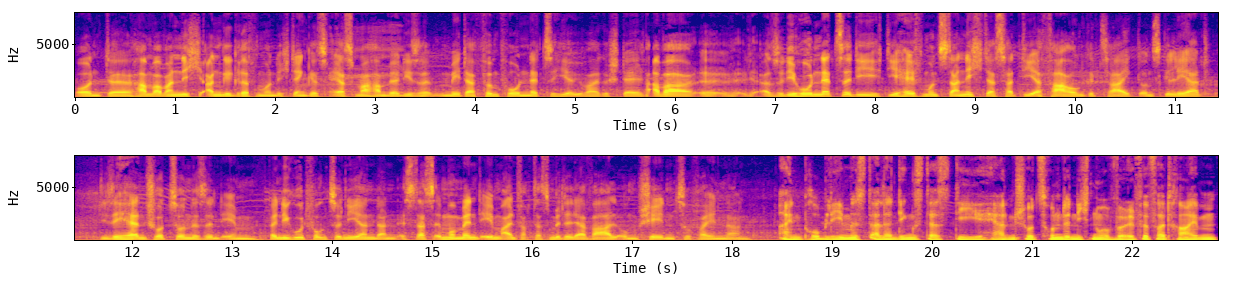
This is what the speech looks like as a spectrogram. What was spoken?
und äh, haben aber nicht angegriffen. Und ich denke, erstmal haben wir diese Meter fünf hohen Netze hier überall gestellt. Aber äh, also die hohen Netze, die, die helfen uns da nicht. Das hat die Erfahrung gezeigt, uns gelehrt. Diese Herdenschutzhunde sind eben, wenn die gut funktionieren, dann ist das im Moment eben einfach das Mittel der Wahl, um Schäden zu verhindern. Ein Problem ist allerdings, dass die Herdenschutzhunde nicht nur Wölfe vertreiben,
